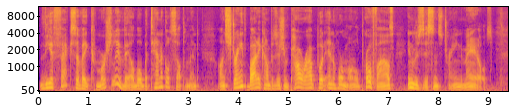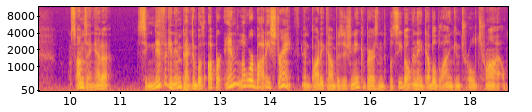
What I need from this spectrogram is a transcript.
the effects of a commercially available botanical supplement on strength, body composition, power output, and hormonal profiles in resistance-trained males. Something had a significant impact on both upper and lower body strength and body composition in comparison to placebo in a double-blind controlled trial.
